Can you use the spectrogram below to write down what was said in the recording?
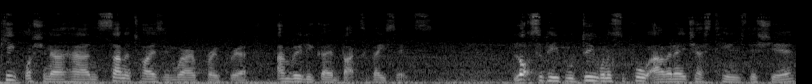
keep washing our hands, sanitising where appropriate, and really going back to basics. Lots of people do want to support our NHS teams this year,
